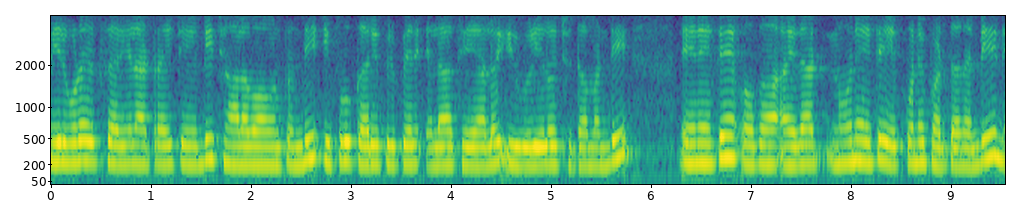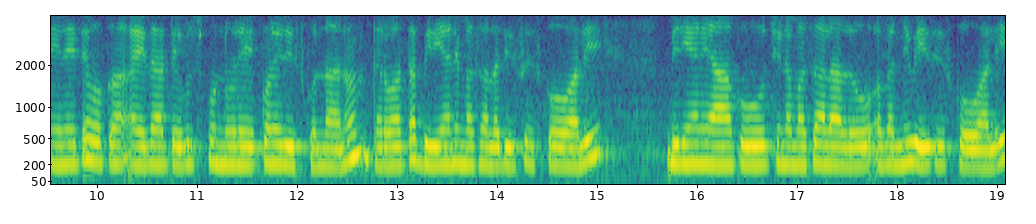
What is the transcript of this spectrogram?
మీరు కూడా ఒకసారి ఇలా ట్రై చేయండి. చాలా బాగుంటుంది. ఇప్పుడు కర్రీ ప్రిపేర్ ఎలా చేయాలో ఈ వీడియోలో చూద్దామండి. నేనైతే ఒక ఐదా నూనె అయితే ఎక్కువనే పడుతుందండి. నేనైతే ఒక ఐదారు టేబుల్ స్పూన్ నూనె ఎక్కువనే తీసుకున్నాను. తర్వాత బిర్యానీ మసాలా తీసేసుకోవాలి. బిర్యానీ ఆకు చిన్న మసాలాలు అవన్నీ వేసేసుకోవాలి.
